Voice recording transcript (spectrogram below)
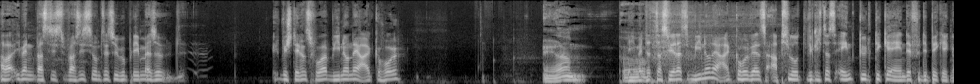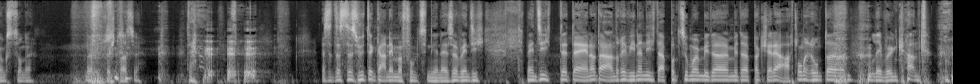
Aber ich meine, was ist, was ist uns jetzt überblieben? Also, wir stellen uns vor, Wien ohne Alkohol. Ja. Ich meine, das- das wäre das Wien ohne Alkohol wäre das absolut wirklich das endgültige Ende für die Begegnungszone. Der. Also das, das wird dann gar nicht mehr funktionieren. Also wenn sich, wenn sich der, der ein oder andere Wiener nicht ab und zu mal mit ein, mit ein paar gescheite Achteln runterleveln kann,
